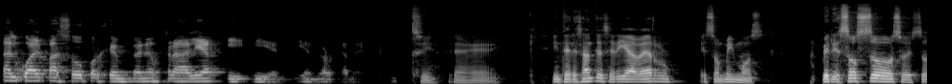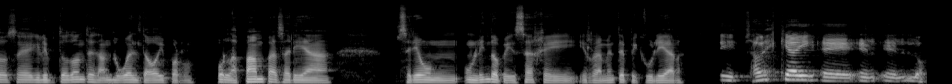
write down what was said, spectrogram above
tal cual pasó, por ejemplo, en Australia y, en, Norteamérica. Sí, eh, interesante sería ver esos mismos perezosos o esos eh, gliptodontes dando vuelta hoy por, por la pampa, sería sería un, lindo paisaje y, realmente peculiar. Sí, sabes que hay eh, los,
